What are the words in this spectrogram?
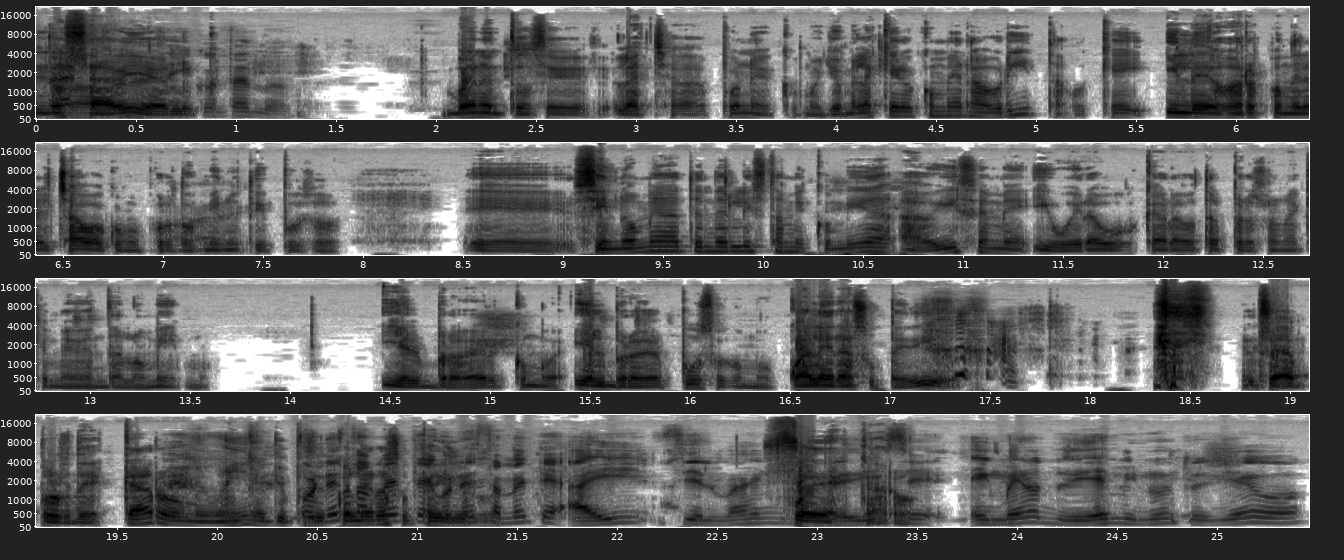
no sabía. Bueno, entonces la chava pone como yo me la quiero comer ahorita, ok. Y le dejó responder el chavo como por dos Ay. minutos y puso, eh, si no me va a tener lista mi comida, avíseme y voy a ir a buscar a otra persona que me venda lo mismo. Y el brother como, y el brother puso como, ¿cuál era su pedido? o sea, por descaro me imagino que puso, ¿cuál era su pedido? honestamente, ahí si el man Fue te descaro. dice, en menos de 10 minutos llego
